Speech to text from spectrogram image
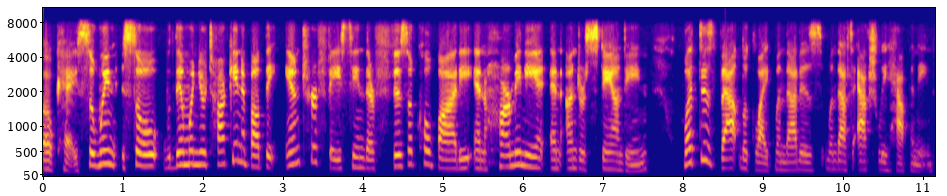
Okay. So when so then when you're talking about the interfacing their physical body in harmony and understanding, what does that look like when that is when that's actually happening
